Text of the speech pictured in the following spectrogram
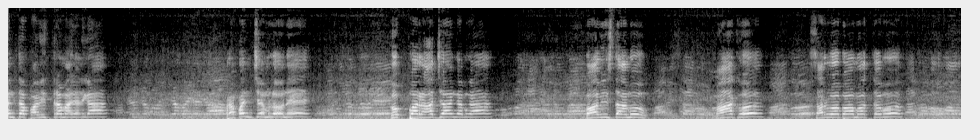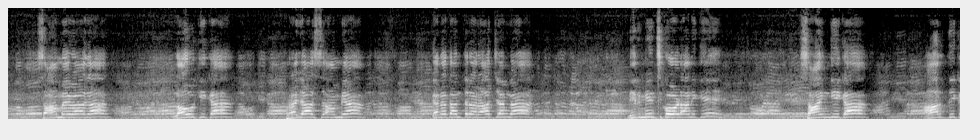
అత్యంత పవిత్రమైనదిగా ప్రపంచంలోనే గొప్ప రాజ్యాంగంగా భావిస్తాము. మాకు సర్వభౌమత్వము సామ్యవాద లౌకిక ప్రజాస్వామ్య గణతంత్ర రాజ్యంగా నిర్మించుకోవడానికి సాంఘిక ఆర్థిక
